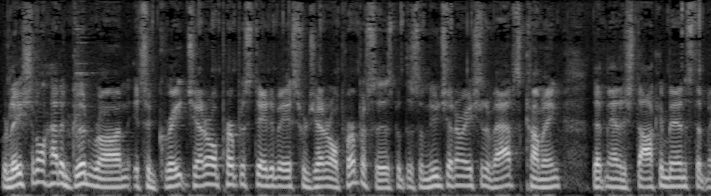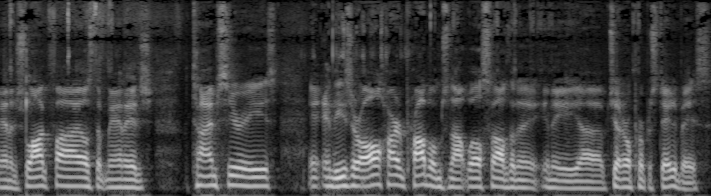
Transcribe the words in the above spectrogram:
relational had a good run. It's a great general purpose database for general purposes, but there's a new generation of apps coming that manage documents, that manage log files, that manage time series, and, and these are all hard problems not well solved in a in a uh, general purpose database.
